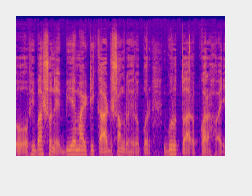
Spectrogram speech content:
ও অভিবাসনে বিএমআইটি কার্ড সংগ্রহের ওপর গুরুত্ব আরোপ করা হয়।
